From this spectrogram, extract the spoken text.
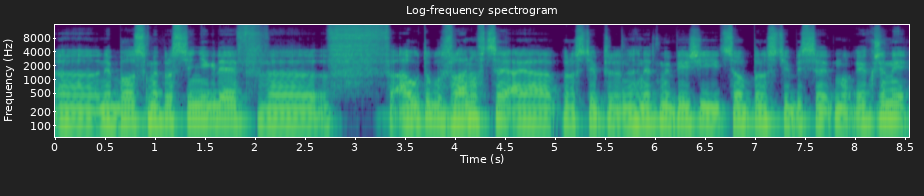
uh, nebo jsme prostě někde v, v autobus v Lanovce a já prostě hned mi běží, co prostě by se, jakože mi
